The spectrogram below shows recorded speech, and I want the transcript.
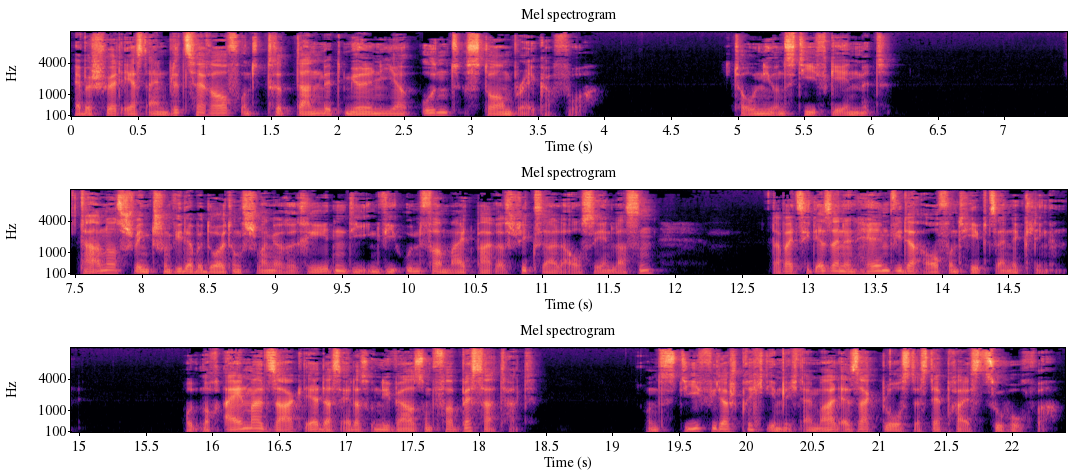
er beschwört erst einen Blitz herauf und tritt dann mit Mjölnir und Stormbreaker vor. Tony und Steve gehen mit. Thanos schwingt schon wieder bedeutungsschwangere Reden, die ihn wie unvermeidbares Schicksal aussehen lassen. Dabei zieht er seinen Helm wieder auf und hebt seine Klingen. Und noch einmal sagt er, dass er das Universum verbessert hat. Und Steve widerspricht ihm nicht einmal, er sagt bloß, dass der Preis zu hoch war.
